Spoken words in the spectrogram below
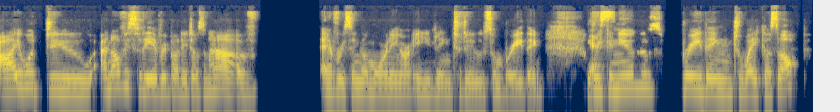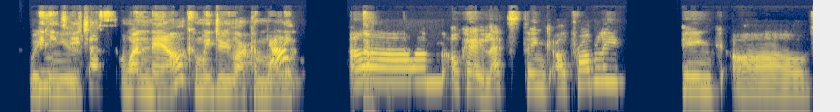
I would do, and obviously everybody doesn't have every single morning or evening to do some breathing. Yes. We can use breathing to wake us up. We can, can you use teach us one now. Can we do like a morning? Yeah. Um. Okay. Let's think. I'll probably think of.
